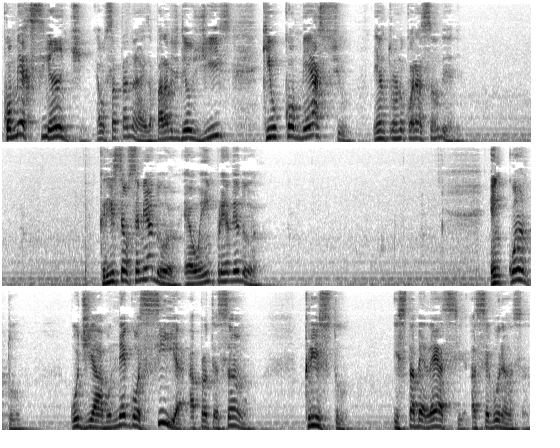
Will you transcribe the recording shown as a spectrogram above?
Comerciante é o Satanás. A palavra de Deus diz que o comércio entrou no coração dele. Cristo é o semeador, é o empreendedor. Enquanto o diabo negocia a proteção, Cristo estabelece a segurança.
